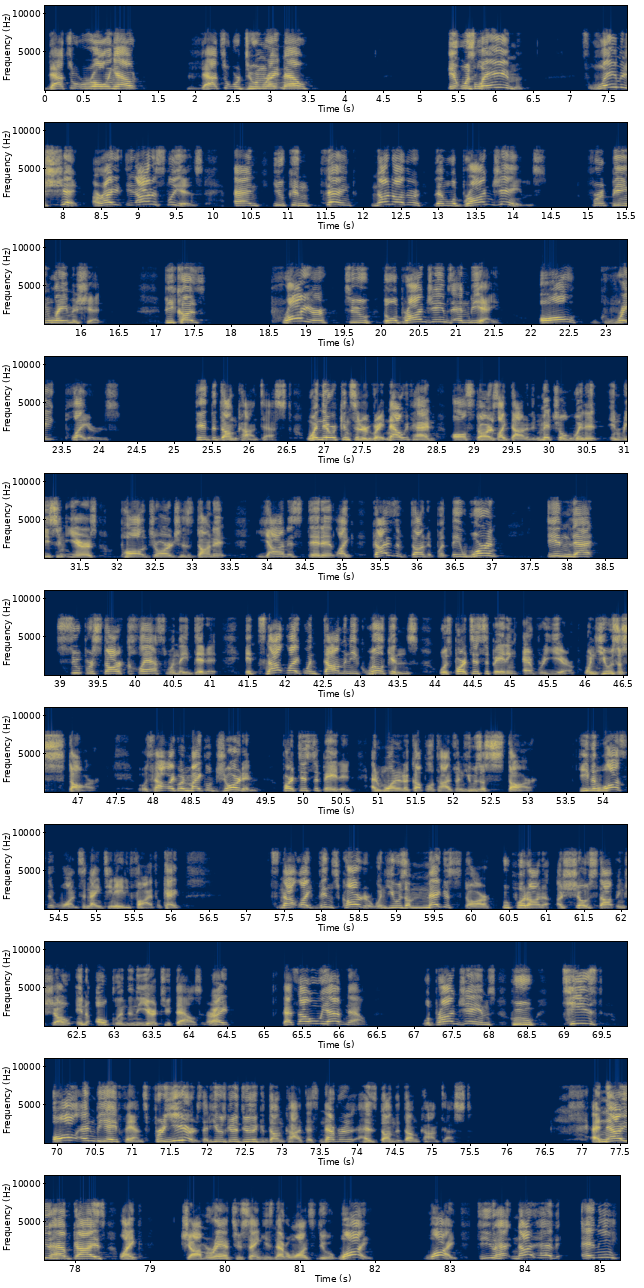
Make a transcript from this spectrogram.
That's what we're rolling out. That's what we're doing right now. It was lame. It's lame as shit. All right. It honestly is. And you can thank none other than LeBron James for it being lame as shit. Because prior to the LeBron James NBA, all great players did the dunk contest when they were considered great. Now we've had all stars like Donovan Mitchell win it in recent years. Paul George has done it. Giannis did it. Like guys have done it, but they weren't in that superstar class when they did it. It's not like when Dominique Wilkins was participating every year when he was a star. It was not like when Michael Jordan participated and won it a couple of times when he was a star. He even lost it once in 1985, okay? It's not like Vince Carter when he was a megastar who put on a show stopping show in Oakland in the year 2000, all right? That's not what we have now. LeBron James, who teased all NBA fans for years that he was going to do the dunk contest, never has done the dunk contest. And now you have guys like Ja Morant who's saying he's never wants to do it. Why? Why? Do you ha- not have any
